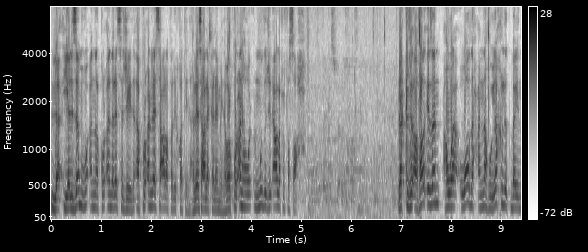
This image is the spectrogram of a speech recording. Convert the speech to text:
لا يلزمه أن القرآن ليس جيدا القرآن ليس على طريقتنا ليس على كلامنا والقرآن هو النموذج الأعلى في الالفاظ ركز في الألفاظ. اذا هو واضح أنه يخلط بين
